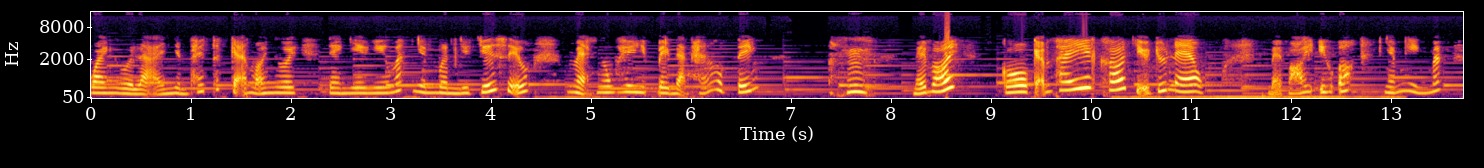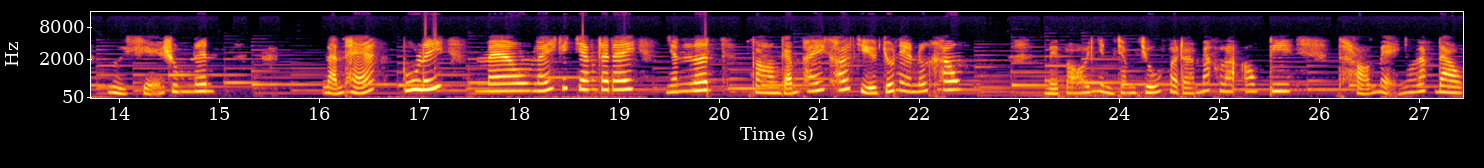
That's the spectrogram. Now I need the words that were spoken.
quay người lại nhìn thấy tất cả mọi người đang nheo nheo mắt nhìn mình như chế xỉu, Mạc Ngôn Hy bèn đặt hắn một tiếng. Ừ, mẹ bói, cô cảm thấy khó chịu chỗ nào? Mẹ bói yếu ớt, nhắm nghiền mắt, người khẽ rung lên. Lạnh hả? Phú Lý, mau lấy cái chăn ra đây, nhanh lên, còn cảm thấy khó chịu chỗ nào nữa không? Mẹ bói nhìn chăm chú vào đôi mắt lo âu kia, thở mẹn lắc đầu,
